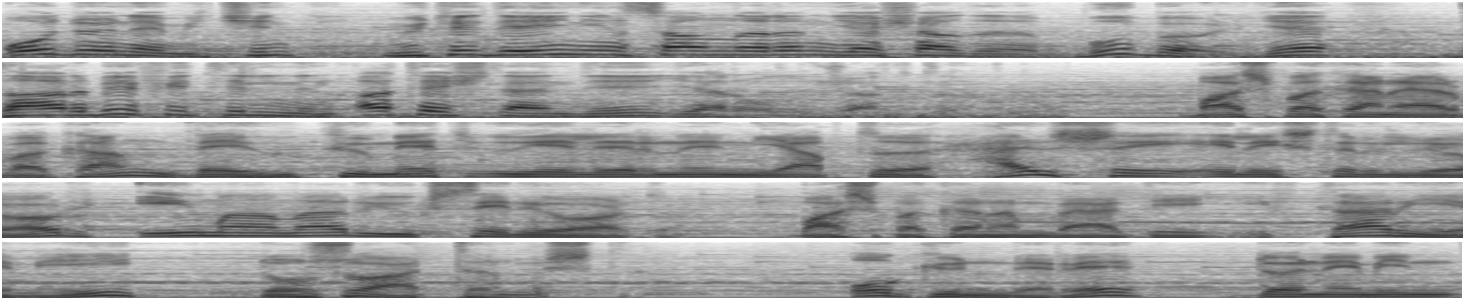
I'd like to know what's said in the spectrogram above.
O dönem için mütedeyyin insanların yaşadığı bu bölge darbe fitilinin ateşlendiği yer olacaktı. Başbakan Erbakan ve hükümet üyelerinin yaptığı her şey eleştiriliyor, imalar yükseliyordu. Başbakanın verdiği iftar yemeği dozu arttırmıştı. O günleri dönemin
